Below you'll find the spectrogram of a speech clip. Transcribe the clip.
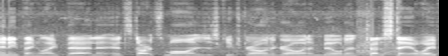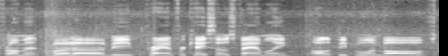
anything like that. And it, it starts small and it just keeps growing and growing and building. Try to stay away from it. But uh, be praying for Queso's family, all the people involved.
